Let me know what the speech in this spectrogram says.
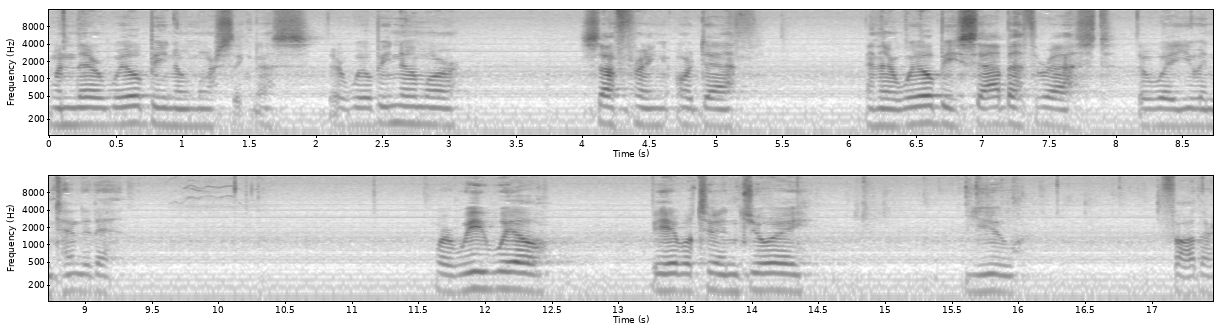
when there will be no more sickness, there will be no more suffering or death, and there will be Sabbath rest the way you intended it, where we will be able to enjoy you, Father,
